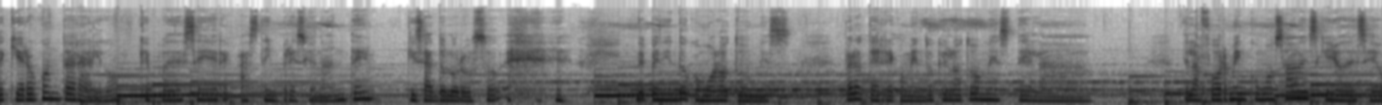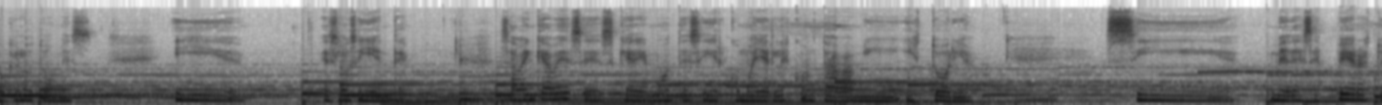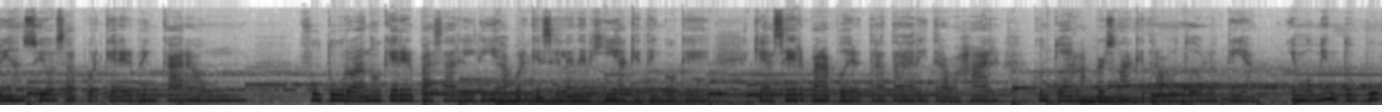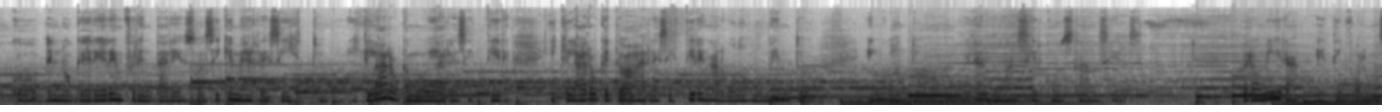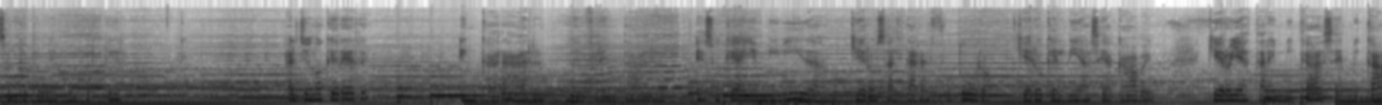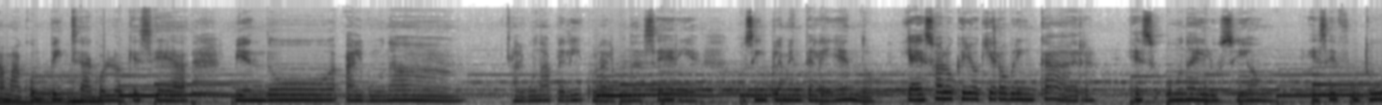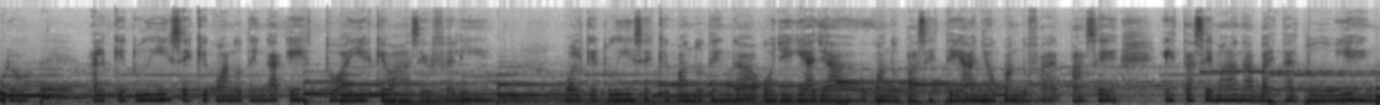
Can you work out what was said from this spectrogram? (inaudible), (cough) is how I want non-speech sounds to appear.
te quiero contar algo que puede ser hasta impresionante, quizás doloroso, (laughs) dependiendo cómo lo tomes. Pero te recomiendo que lo tomes de la, de la forma en como sabes que yo deseo que lo tomes. Y es lo siguiente. Saben que a veces queremos decir, como ayer les contaba mi historia, si me desespero, estoy ansiosa por querer brincar a un futuro, a no querer pasar el día porque sé la energía que tengo que, que hacer para poder tratar y trabajar con todas las personas que trabajo todos los días. Y en momentos busco el no querer enfrentar eso, así que me resisto. Y claro que me voy a resistir. Y claro que te vas a resistir en algunos momentos en cuanto a algunas circunstancias. Pero mira esta información que te voy a compartir. Al yo no querer encarar o enfrentar eso que hay en mi vida, quiero saltar al futuro, quiero que el día se acabe, quiero ya estar en mi casa, en mi cama, con pizza, con lo que sea, viendo alguna, alguna película, alguna serie o simplemente leyendo. Y a eso a lo que yo quiero brincar es una ilusión, ese futuro al que tú dices que cuando tenga esto, ahí es que vas a ser feliz. O al que tú dices que cuando tenga o llegue allá, o cuando pase este año, cuando pase esta semana, va a estar todo bien.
